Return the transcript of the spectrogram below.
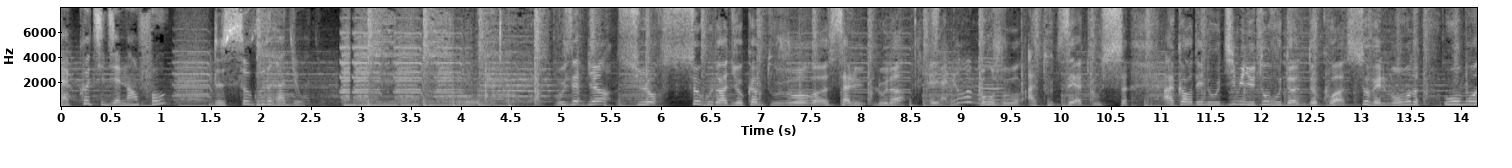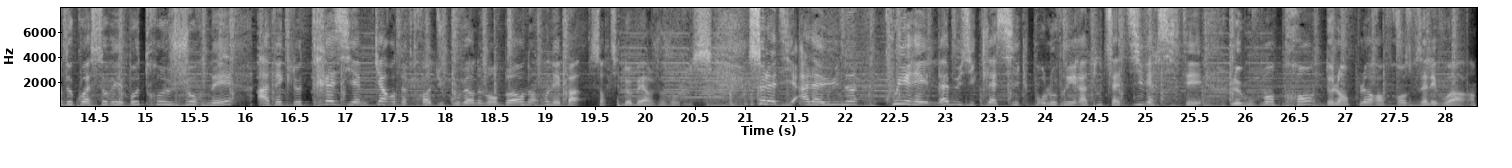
La quotidienne info de So Good Radio. Vous êtes bien sur So Good Radio comme toujours. Euh, salut Luna et Salut Romain. bonjour à toutes et à tous. Accordez-nous 10 minutes, on vous donne de quoi sauver le monde ou au moins de quoi sauver votre journée avec le 13e 49.3 du gouvernement Borne. On n'est pas sorti de l'auberge aujourd'hui. Cela dit, à la une, queerer la musique classique pour l'ouvrir à toute sa diversité. Le mouvement prend de l'ampleur en France, vous allez voir.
